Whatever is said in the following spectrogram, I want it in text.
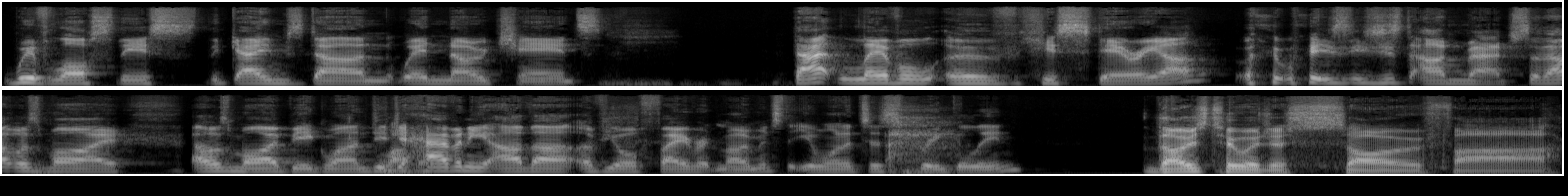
we've lost this, the game's done, we're no chance. That level of hysteria is, is just unmatched. So that was my that was my big one. Did Love you have it. any other of your favorite moments that you wanted to sprinkle in? Those two are just so far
